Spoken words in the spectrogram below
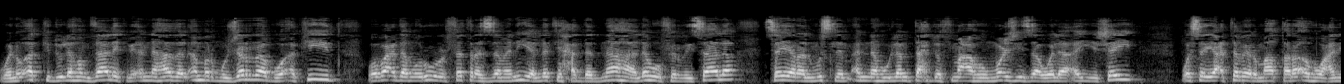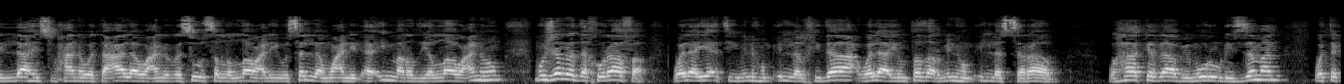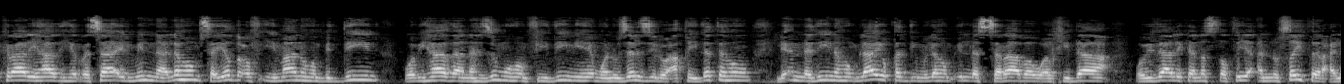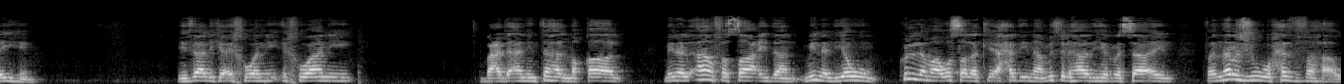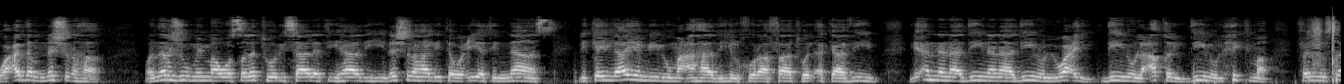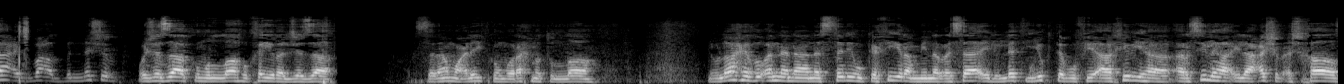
ونؤكد لهم ذلك بأن هذا الأمر مجرب وأكيد وبعد مرور الفترة الزمنية التي حددناها له في الرسالة سيرى المسلم أنه لم تحدث معه معجزة ولا أي شيء. وسيعتبر ما قرأه عن الله سبحانه وتعالى وعن الرسول صلى الله عليه وسلم وعن الآئمة رضي الله عنهم مجرد خرافة ولا يأتي منهم إلا الخداع ولا ينتظر منهم إلا السراب. وهكذا بمرور الزمن وتكرار هذه الرسائل منا لهم سيضعف إيمانهم بالدين وبهذا نهزمهم في دينهم ونزلزل عقيدتهم لأن دينهم لا يقدم لهم إلا السراب والخداع وبذلك نستطيع أن نسيطر عليهم. لذلك إخواني إخواني بعد أن انتهى المقال من الآن فصاعدا من اليوم كلما وصلت لأحدنا مثل هذه الرسائل فنرجو حذفها وعدم نشرها ونرجو مما وصلته رسالتي هذه نشرها لتوعية الناس لكي لا يميلوا مع هذه الخرافات والأكاذيب لأننا ديننا دين الوعي دين العقل دين الحكمة فلنساعد بعض بالنشر وجزاكم الله خير الجزاء. السلام عليكم ورحمة الله. نلاحظ أننا نستلم كثيرا من الرسائل التي يكتب في آخرها أرسلها إلى عشر أشخاص.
